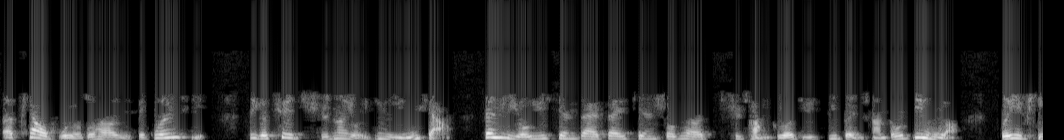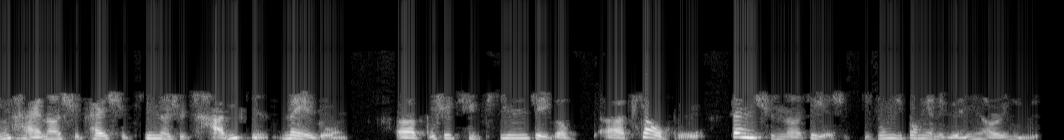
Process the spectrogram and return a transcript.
呃票补有多少有些关系，这个确实呢有一定影响。但是由于现在在线售票市场格局基本上都定了，所以平台呢是开始拼的是产品内容，呃，不是去拼这个呃票补。但是呢，这也是其中一方面的原因而已。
